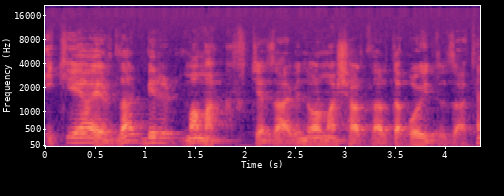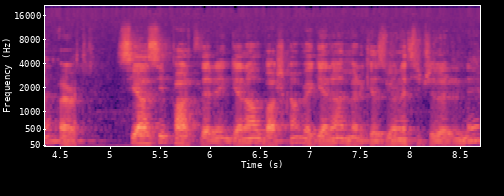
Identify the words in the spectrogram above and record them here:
ikiye ayırdılar. Bir Mamak cezaevi normal şartlarda oydu zaten. Evet. Siyasi partilerin genel başkan ve genel merkez yöneticilerini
